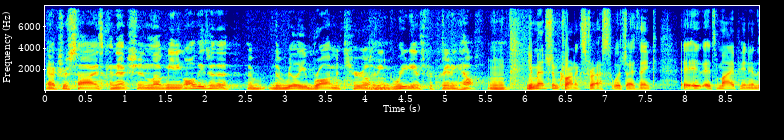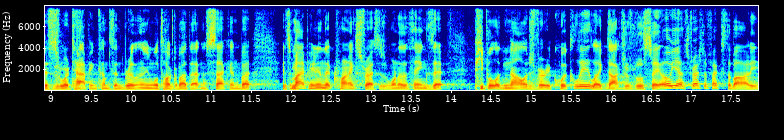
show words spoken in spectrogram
exercise, connection, love, meaning. All these are the, the, the really raw materials mm. and the ingredients for creating health. Mm. You mentioned chronic stress, which I think, it, it's my opinion, this is where tapping comes in brilliantly, and we'll talk about that in a second, but it's my opinion that chronic stress is one of the things that people acknowledge very quickly. Like mm. doctors will say, "Oh yeah, stress affects the body."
